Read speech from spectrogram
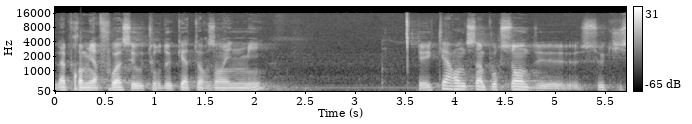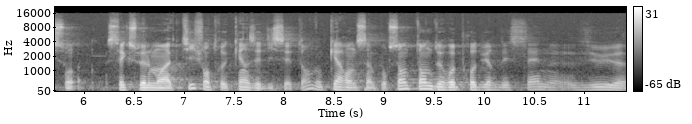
La première fois, c'est autour de 14 ans et demi. Et 45% de ceux qui sont sexuellement actifs entre 15 et 17 ans, donc 45% tentent de reproduire des scènes euh, vues euh,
